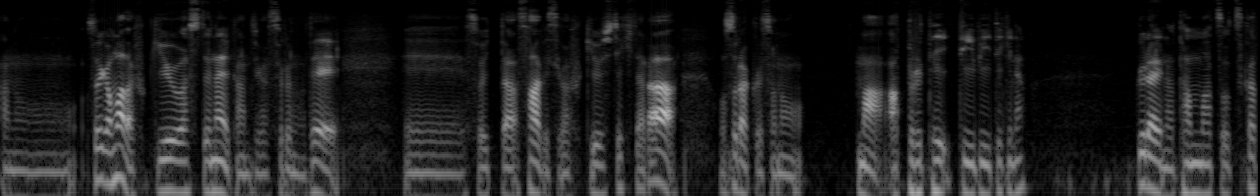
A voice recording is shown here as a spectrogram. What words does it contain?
あのーそれがまだ普及はしてない感じがするので、えーそういったサービスが普及してきたらおそらくそのまあ AppleTV 的なぐらいの端末を使っ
